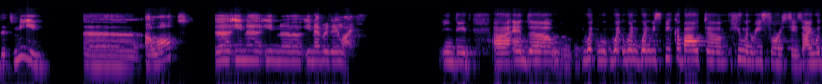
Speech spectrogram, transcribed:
that mean a lot in, in, in everyday life. Indeed. Uh, and uh, when, when we speak about uh, human resources, I would,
